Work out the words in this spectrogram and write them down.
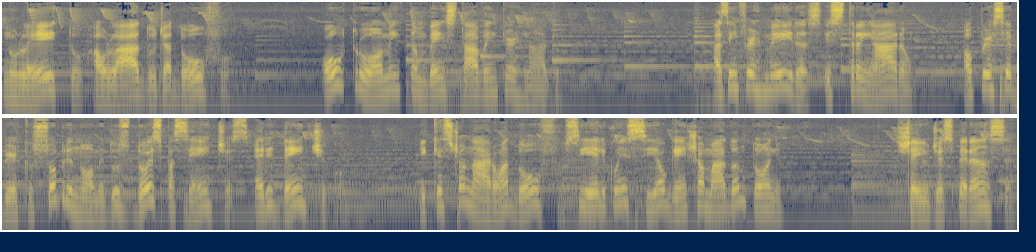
No leito, ao lado de Adolfo, outro homem também estava internado. As enfermeiras estranharam ao perceber que o sobrenome dos dois pacientes era idêntico e questionaram Adolfo se ele conhecia alguém chamado Antônio. Cheio de esperança,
